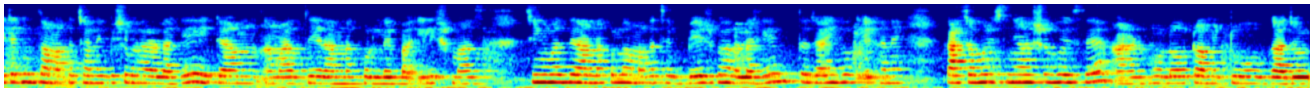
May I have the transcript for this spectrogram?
এটা কিন্তু আমার কাছে অনেক বেশি ভালো লাগে। এটা মাছ দিয়ে রান্না করলে বা ইলিশ মাছ, চিংড়ি মাছ দিয়ে রান্না করলে আমার কাছে বেশ ভালো লাগে। তো যাই হোক, এখানে কাঁচামরিচ নিয়ে আসা হয়েছে, আর হলো টমেটো, গাজর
